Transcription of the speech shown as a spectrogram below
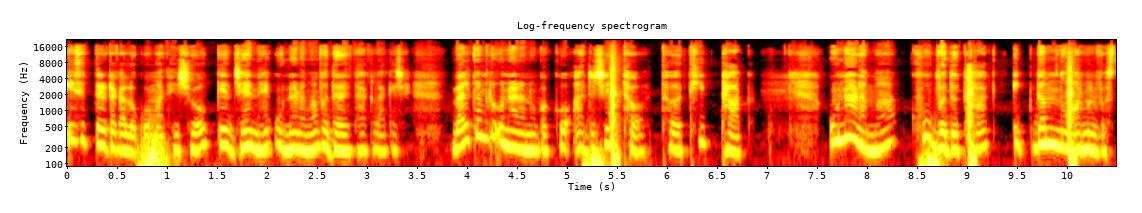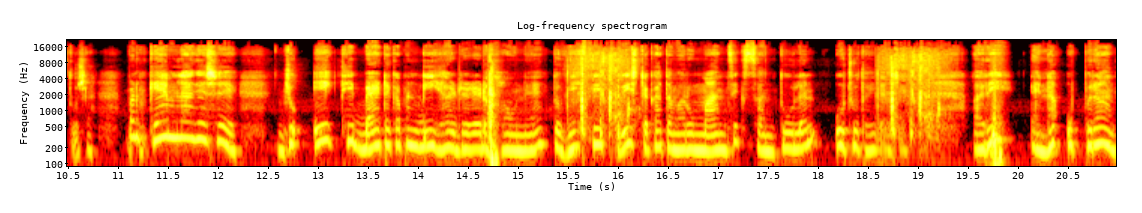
એ સિત્તેર ટકા લોકોમાંથી છો કે જેને ઉનાળામાં વધારે થાક લાગે છે. વેલકમ ટુ ઉનાળાનો કક્કો. આજે છે થ થ થી થાક. ઉનાળામાં ખૂબ વધુ થાક એકદમ નોર્મલ વસ્તુ છે. પણ કેમ લાગે છે? જો એકથી બે ટકા પણ ડિહાઇડ્રેટેડ હોવ ને તો વીસથી ત્રીસ ટકા તમારું માનસિક સંતુલન ઓછું થઈ જાય છે. અરે એના ઉપરાંત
